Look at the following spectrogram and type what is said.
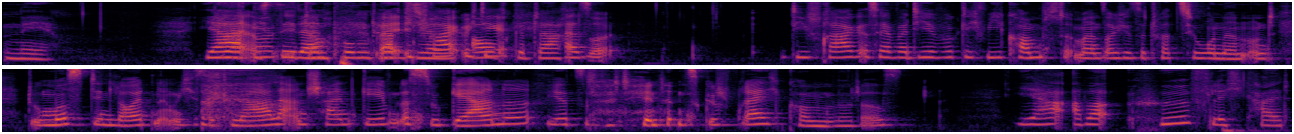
nee. Ja, Ja, ich sehe deinen Punkt, habe ich, ich mir auch die- gedacht. Also, die Frage ist ja bei dir wirklich, wie kommst du immer in solche Situationen? Und du musst den Leuten irgendwelche Signale anscheinend geben, dass du gerne jetzt mit denen ins Gespräch kommen würdest. ja, aber Höflichkeit,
